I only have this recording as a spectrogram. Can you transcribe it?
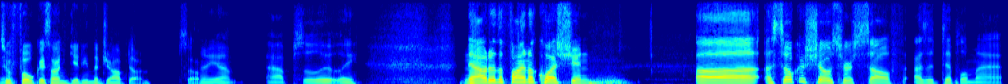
to focus on getting the job done so Oh yeah, absolutely. Now to the final question. Uh Ahsoka shows herself as a diplomat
